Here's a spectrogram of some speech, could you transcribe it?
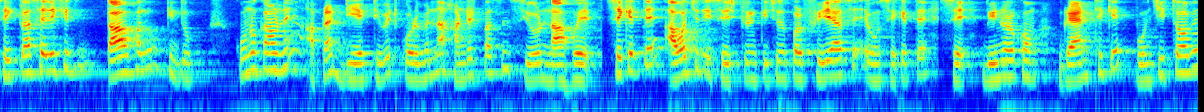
সেই ক্লাসে রেখে দিন, তাও ভালো, কিন্তু কোনো কারণে আপনার ডিঅ্যাক্টিভেট করবেন না, হান্ড্রেড পার্সেন্ট শিওর না হয়ে। সেক্ষেত্রে আবার যদি সেই স্টুডেন্ট কিছুদিন পর ফিরে আসে এবং সেক্ষেত্রে সে বিভিন্ন রকম গ্র্যান্ড থেকে বঞ্চিত হবে,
